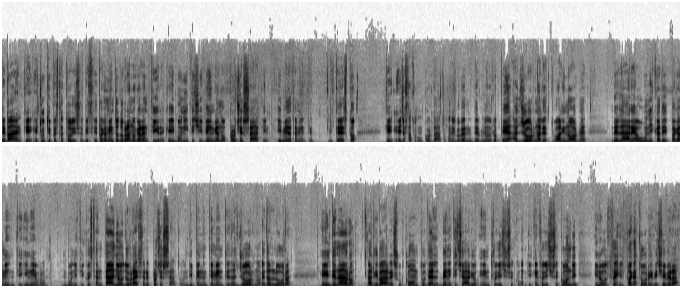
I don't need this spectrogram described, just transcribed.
Le banche e tutti i prestatori di servizi di pagamento dovranno garantire che i bonifici vengano processati immediatamente. Il testo, che è già stato concordato con i governi dell'Unione Europea, aggiorna le attuali norme dell'area unica dei pagamenti in euro. Un bonifico istantaneo dovrà essere processato indipendentemente dal giorno e dall'ora e il denaro arrivare sul conto del beneficiario entro 10 secondi. Entro 10 secondi, inoltre, il pagatore riceverà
